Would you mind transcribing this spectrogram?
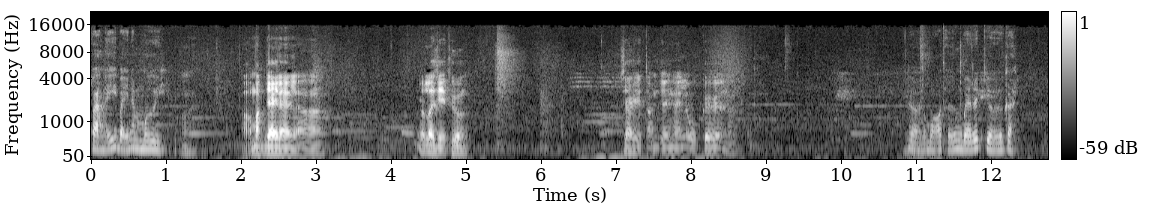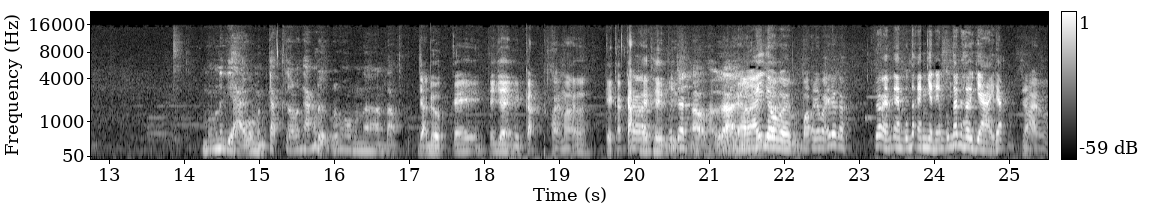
vàng ý 750 Ở mặt dây này là rất là dễ thương. Dây tầm dây này là ok rồi nè. Rồi bỏ thử con Beric vô coi. Nó dài quá mình cắt cho nó ngắn được đúng không anh tâm dạ được cái cái dây mình cắt thoải mái mà kể cả cắt Rồi, hay thêm gì. trên. đâu thử rồi, rồi là ấy hơi vô rồi bỏ ra bảy đó coi. Đó em em cũng em nhìn em cũng thấy nó hơi dài đó. Dài rồi.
